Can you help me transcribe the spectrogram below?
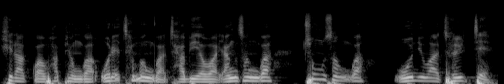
희락과 화평과 오래 참음과 자비와 양성과 충성과 온유와 절제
